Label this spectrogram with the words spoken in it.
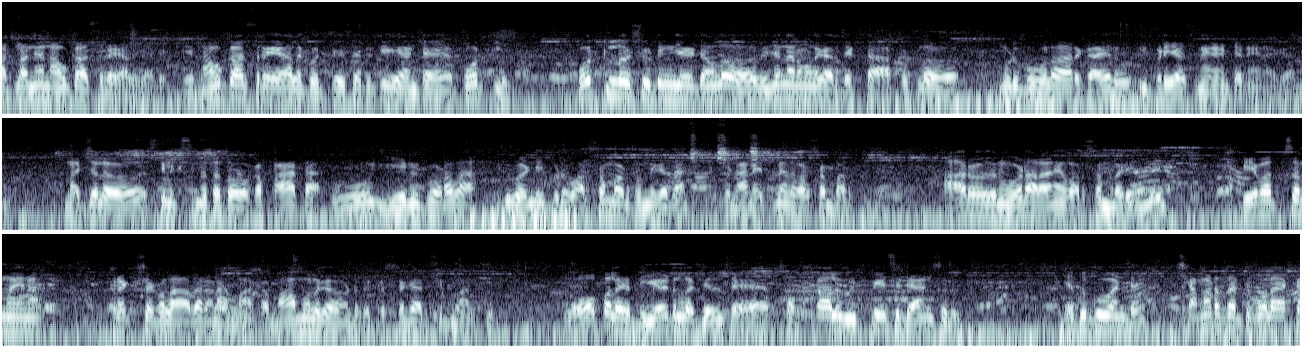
అట్లానే నౌకాశ్రయాలు కానీ ఈ నౌకాశ్రయాలకు వచ్చేసరికి అంటే పోర్ట్లు. పోర్టుల్లో షూటింగ్ చేయడంలో విజయ నిర్మల గారి దిట్ట. అప్పట్లో ముడి పువ్వుల అరకాయలు ఇప్పుడు చేసినాయంటే నేనే కానీ మధ్యలో సిల్క్ స్మితతో ఒక పాట ఓ ఏమి గొడవ ఇదిగోండి ఇప్పుడు వర్షం పడుతుంది కదా ఇప్పుడు నా నెత్తి మీద వర్షం పడుతుంది. ఆ రోజున కూడా అలానే వర్షం పడింది. బీభత్సమైన ప్రేక్షకుల ఆదరణ అన్నమాట. మామూలుగా ఉండదు కృష్ణగారి సినిమాలకి. లోపల థియేటర్లోకి వెళ్తే చొక్కాలు విప్పేసి డ్యాన్సులు ఎందుకు అంటే చెమట తట్టుకోలేక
